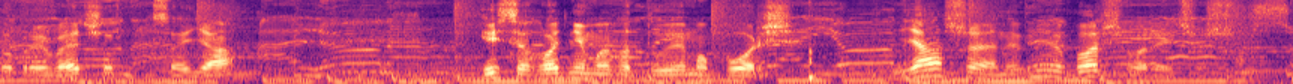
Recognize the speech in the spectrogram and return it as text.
добрий вечір, це я. І сьогодні ми готуємо борщ. Я що, я не вмію борщ варити чи що?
